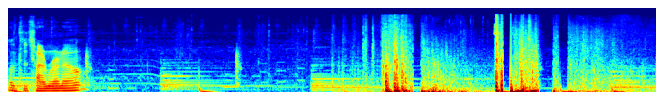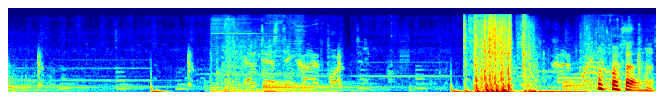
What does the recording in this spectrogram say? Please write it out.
Let the time run out. Contesting hardpoint. Hardpoint.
